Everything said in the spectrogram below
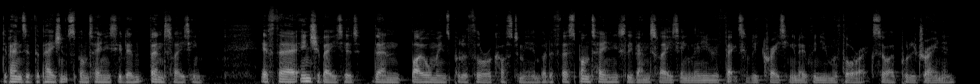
Depends if the patient's spontaneously ventilating. If they're intubated, then by all means put a thoracostomy in. But if they're spontaneously ventilating, then you're effectively creating an open pneumothorax, so I'd put a drain in.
